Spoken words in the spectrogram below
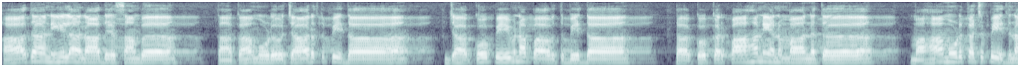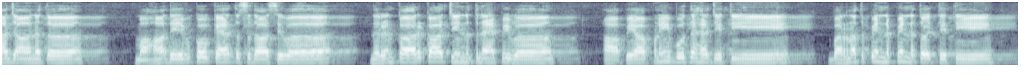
ਆਦਾ ਨੀਲ ਅਨਾਦ ਸੰਭ, ਤਾਂ ਕਾ ਮੂੜ ਉਚਾਰਤ ਭੇਦਾ। ਜਾ ਕੋ ਪੇਵ ਨ ਪਾਵਤ ਬੇਦਾ, ਤਾ ਕੋ ਕਰਪਾਹਨ ਅਨੁਮਾਨਤ, ਮਹਾ ਮੂੜ ਕਛ ਭੇਦ ਨ ਜਾਣਤ ਮਹਾਦੇਵ ਕੋ ਕਹਿਤ ਸਦਾ ਸਿਵ, ਨਿਰੰਕਾਰ ਕਾ ਚਿੰਤ ਨਹਿ ਪਿਵ ਆਪੇ ਆਪਣੀ ਬੁੱਧ ਹੈ ਜੇਤੀ ਵਰਨਤ ਭਿੰਨ ਭਿੰਨ ਤੋਇ ਤੇਤੀ,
